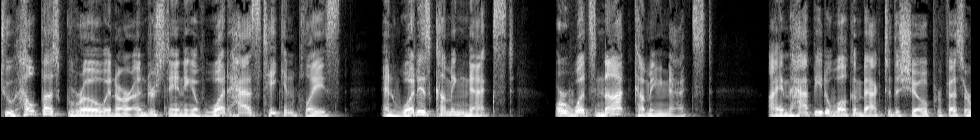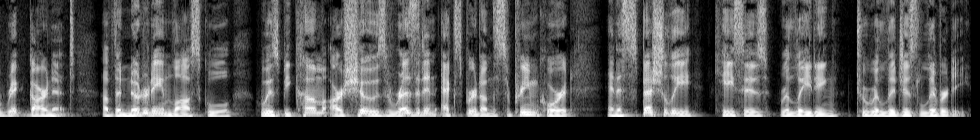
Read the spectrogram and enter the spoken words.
To help us grow in our understanding of what has taken place and what is coming next, or what's not coming next, I am happy to welcome back to the show Professor Rick Garnett of the Notre Dame Law School, who has become our show's resident expert on the Supreme Court and especially cases relating to religious liberty.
